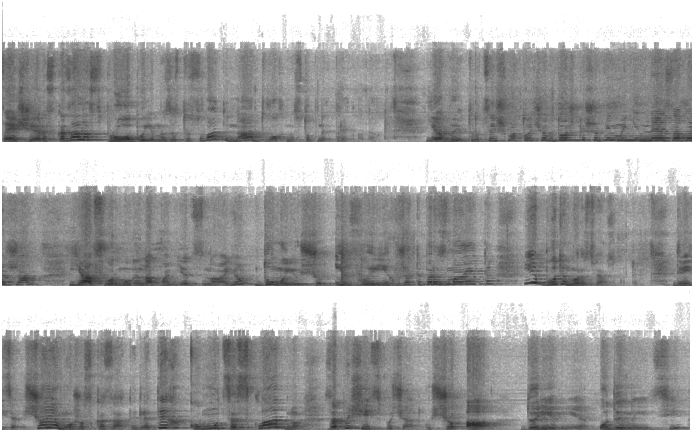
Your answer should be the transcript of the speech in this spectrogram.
це, що я розказала, спробуємо застосувати на двох наступних прикладах. Я витру цей шматочок дошки, щоб він мені не заважав. Я формули на пам'ять знаю. Думаю, що і ви їх вже тепер знаєте. І будемо розв'язувати. Дивіться, що я можу сказати. Для тих, кому це складно, запишіть спочатку, що А дорівнює одиниці,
